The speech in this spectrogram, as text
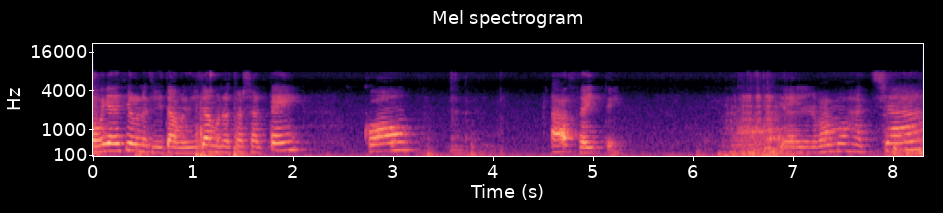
Os voy a decir lo que necesitamos. Necesitamos nuestra sartén con aceite. Y le vamos a echar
